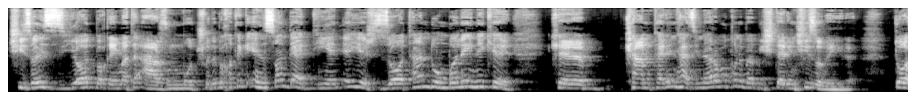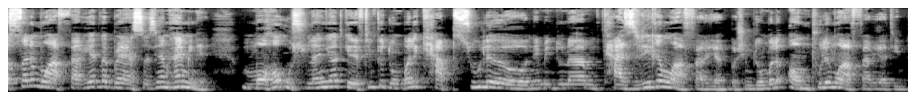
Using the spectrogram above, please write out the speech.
چیزهای زیاد با قیمت ارزون مد شده. به خاطر که انسان در دی ان ایش ذاتا دنبال اینه که که کمترین هزینه رو بکنه و بیشترین چیز رو بگیره. داستان موفقیت و برندسازی هم همینه. ماها اصولا یاد گرفتیم که دنبال کپسول و نمی‌دونم تزریق موفقیت باشیم. دنبال آمپول موفقیتیم.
